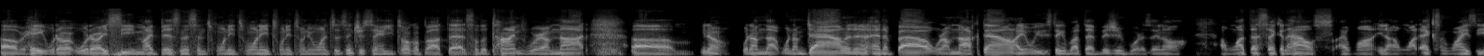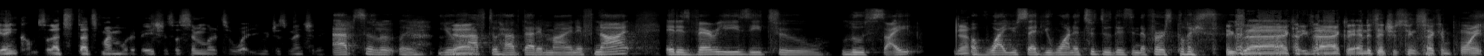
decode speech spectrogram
Uh, hey, what are, what do I see my business in 2020, 2021? So it's interesting you talk about that. So the times where I'm not, um, you know, when I'm not when I'm down and, and about, where I'm knocked down, I always think about that vision board. I say, no, I want that second house. I want, you know, I want X and Y Z income. So that's that's my motivation. So similar to what you were just mentioning. Absolutely, you have to have that in mind. If not, it is very easy to lose sight yeah. of why you said you wanted to do this in the first place. exactly, exactly. And it's interesting. Second point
